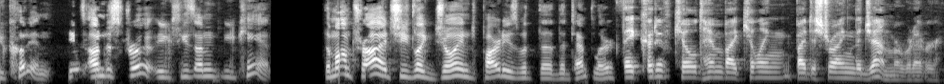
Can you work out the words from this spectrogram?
You couldn't. He's undestroyed. He's un. You can't. The mom tried. She like joined parties with the the Templar. They could have killed him by killing by destroying the gem or whatever.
